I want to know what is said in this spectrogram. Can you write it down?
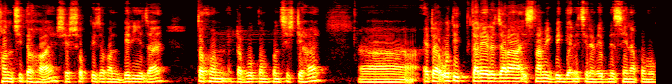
সঞ্চিত হয়, সে শক্তি যখন বেরিয়ে যায়, তখন একটা ভূকম্পন সৃষ্টি হয়। এটা অতীতকালের যারা ইসলামিক বিজ্ঞানী ছিলেন এবনে সিনা প্রমুখ,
